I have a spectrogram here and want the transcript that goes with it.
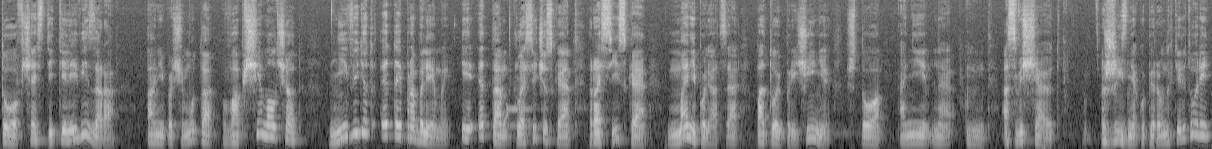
то в части телевизора они почему-то вообще молчат, не видят этой проблемы. И это классическая российская манипуляция по той причине, что они э, освещают жизнь оккупированных территорий,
